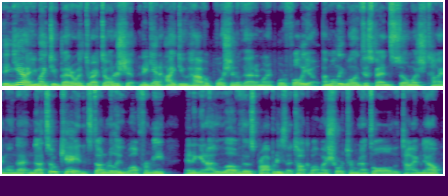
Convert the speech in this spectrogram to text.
then yeah, you might do better with direct ownership. And again, I do have a portion of that in my portfolio. I'm only willing to spend so much time on that, and that's okay. And it's done really well for me. And again, I love those properties. I talk about my short term rental all the time now.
